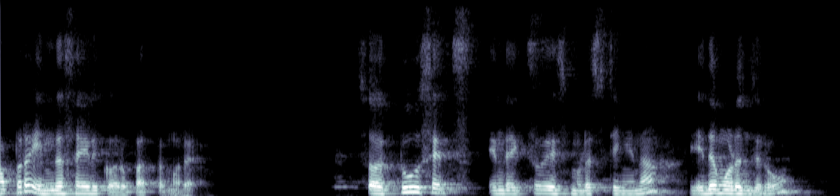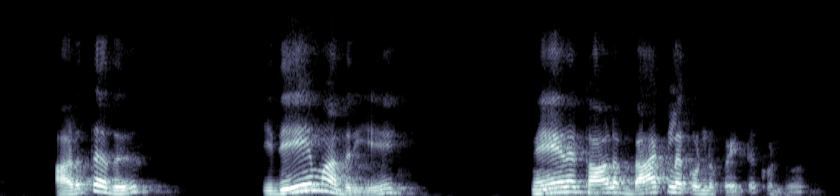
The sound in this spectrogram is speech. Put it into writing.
அப்புறம் இந்த சைடுக்கு ஒரு பத்து முறை. ஸோ டூ செட்ஸ் இந்த எக்ஸசைஸ் முடிச்சிட்டிங்கன்னா இது முடிஞ்சிடும் அடுத்தது இதே மாதிரியே நேர காலை பேக்கில் கொண்டு போயிட்டு கொண்டு வரணும்.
